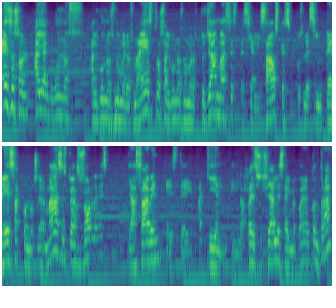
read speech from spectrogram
Esos son, hay algunos, algunos números maestros, algunos números pues ya más especializados que pues les interesa conocer más, estoy a sus órdenes, ya saben, este, aquí en, en las redes sociales ahí me pueden encontrar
